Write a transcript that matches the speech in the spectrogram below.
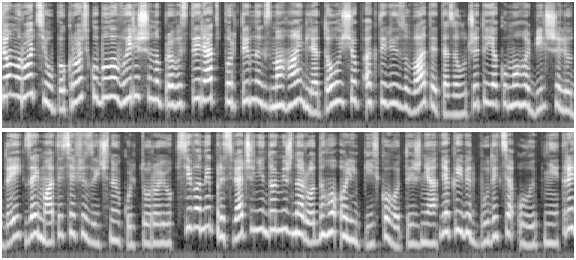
цьому році у Покровську було вирішено провести ряд спортивних змагань для того, щоб активізувати та залучити якомога більше людей займатися фізичною культурою. Всі вони присвячені до міжнародного олімпійського тижня, який відбудеться у липні. 3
